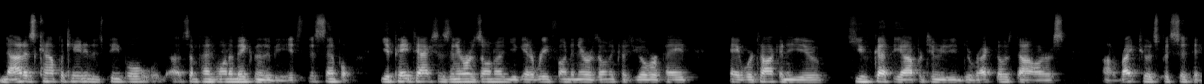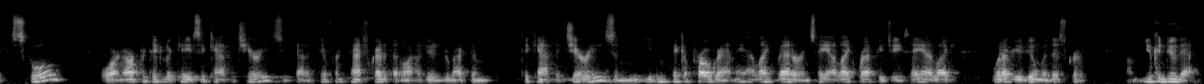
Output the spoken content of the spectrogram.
not as complicated as people uh, sometimes want to make them to be. It's this simple. You pay taxes in Arizona, you get a refund in Arizona because you overpaid. Hey, we're talking to you. You've got the opportunity to direct those dollars uh, right to a specific school, or in our particular case, at Catholic Charities, you've got a different tax credit that allows you to direct them to Catholic Charities and even pick a program. Hey, I like veterans. Hey, I like refugees. Hey, I like whatever you're doing with this group. Um, you can do that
